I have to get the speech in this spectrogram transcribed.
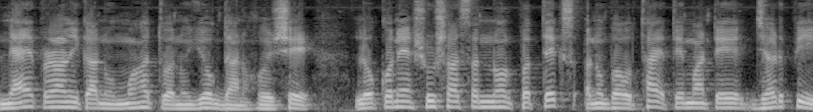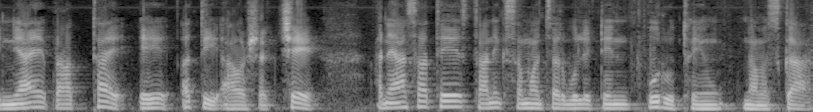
ન્યાય પ્રણાલિકાનું મહત્વનું યોગદાન હોય છે. લોકોને સુશાસનનો પ્રત્યક્ષ અનુભવ થાય તે માટે ઝડપી ન્યાય પ્રાપ્ત થાય એ અતિ આવશ્યક છે. અને આ સાથે સ્થાનિક સમાચાર બુલેટિન પૂરું થયું. નમસ્કાર.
